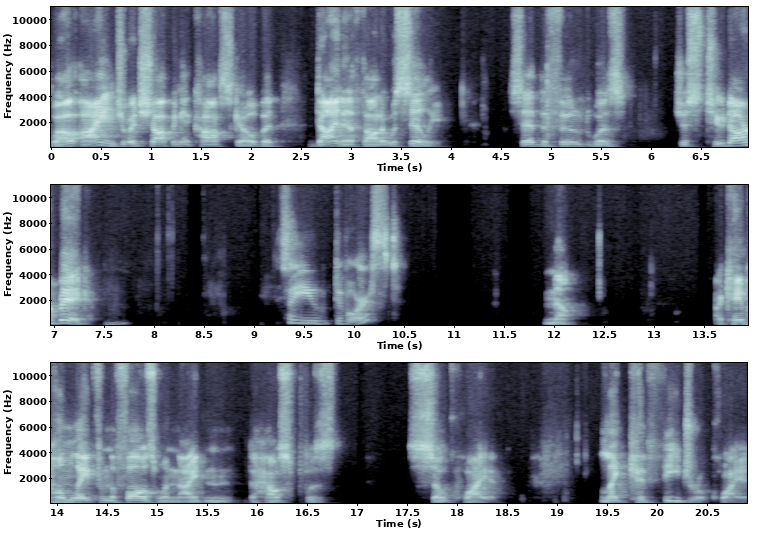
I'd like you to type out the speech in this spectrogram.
Well, I enjoyed shopping at Costco, but Dinah thought it was silly. Said the food was just too darn big. So you divorced? No. I came home late from the falls one night and the house was so quiet, like cathedral quiet.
